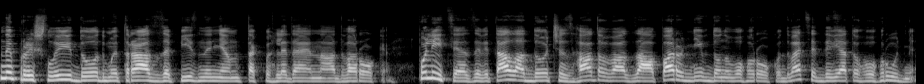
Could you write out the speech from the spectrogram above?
не прийшли до Дмитра з запізненням, так виглядає на два роки. Поліція завітала до Чезганова за пару днів до нового року, 29 грудня.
